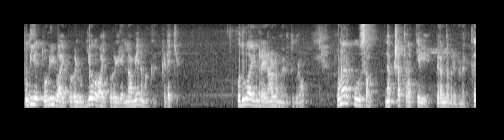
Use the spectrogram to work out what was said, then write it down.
புதிய தொழில் வாய்ப்புகள் உத்தியோக வாய்ப்புகள் எல்லாமே நமக்கு கிடைக்கும். பொதுவாக இன்றைய நாள் நம்ம எடுத்துக்கிறோம். புனர்பூசம் நட்சத்திரத்தில் பிறந்தவர்களுக்கு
